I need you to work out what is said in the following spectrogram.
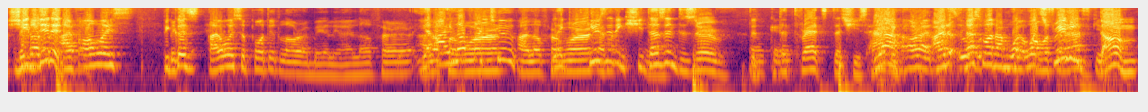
She Because did it. I've always because because I always supported Laura Bailey. I love her. yeah, I love, her, work. her too. I love her like, work. Here's the thing: she yeah. doesn't deserve the, Okay. the threats that she's having. Yeah, all right, that's- that's what I'm- What, what's really dumb?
